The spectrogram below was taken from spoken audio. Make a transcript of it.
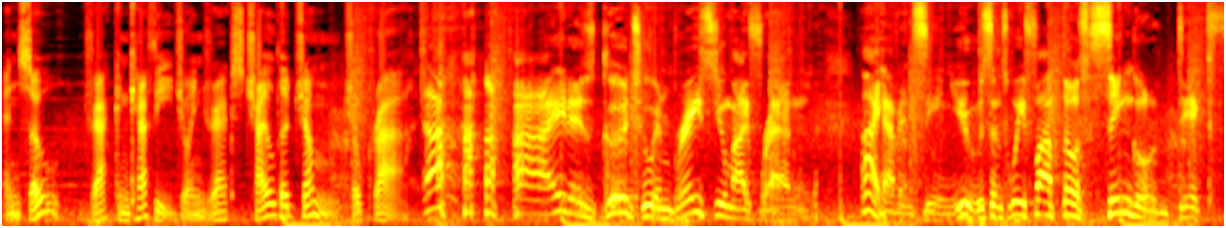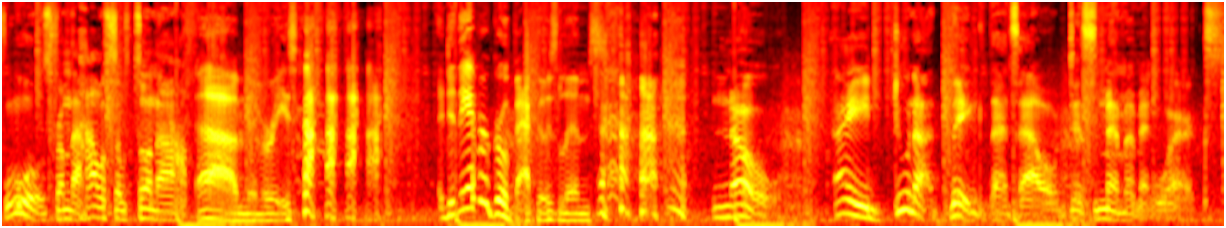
And so, Drac and Kathy join Drac's childhood chum, Chokra. it is good to embrace you, my friend. I haven't seen you since we fought those single dicked fools from the House of Tonath. Ah, memories. Did they ever grow back those limbs? no. I do not think that's how dismemberment works.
